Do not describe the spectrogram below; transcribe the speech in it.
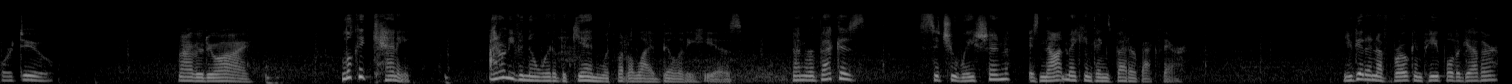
or do. Neither do I. Look at Kenny. I don't even know where to begin with what a liability he is. And Rebecca's situation is not making things better back there. You get enough broken people together,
